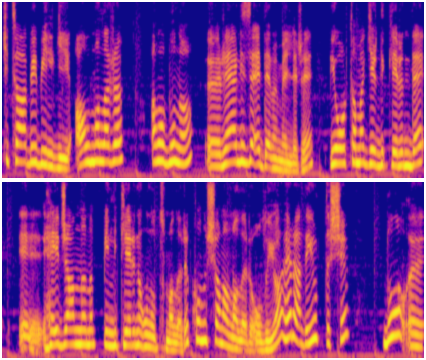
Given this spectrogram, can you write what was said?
kitabi bilgiyi almaları ama bunu e, realize edememeleri, bir ortama girdiklerinde e, heyecanlanıp bildiklerini unutmaları, konuşamamaları oluyor. Herhalde yurt dışı bu e,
